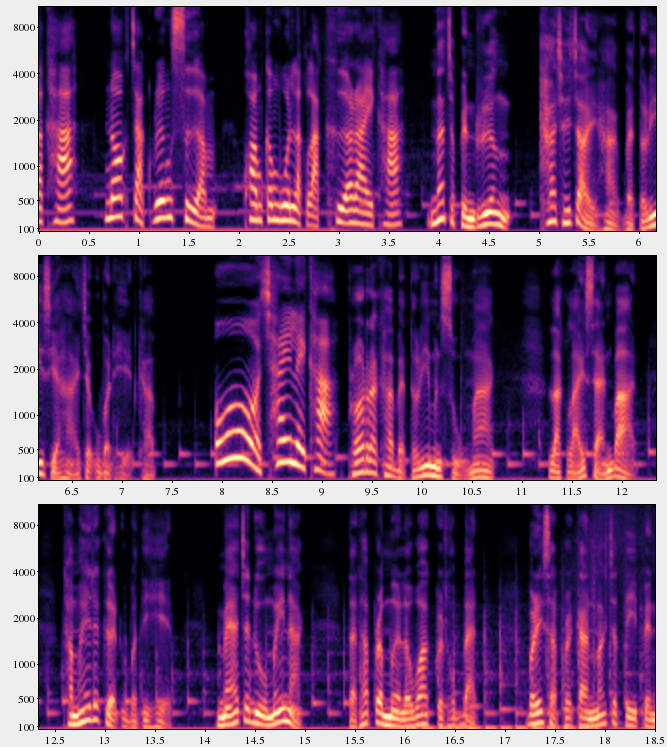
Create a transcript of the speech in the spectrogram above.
ล่ะคะ นอกจากเรื่องเสื่อม ความกังวลหลักๆ คืออะไรคะ น่าจะเป็นเรื่องค่าใช้จ่ายหากแบตเตอรี่เสียหายจากอุบัติเหตุครับ โอ้ ใช่เลยค่ะ เพราะราคาแบตเตอรี่มันสูงมาก หลากหลายแสนบาท ทำให้ถ้าเกิดอุบัติเหตุ แม้จะดูไม่หนัก แต่ถ้าประเมินแล้วว่ากระทบแบตบริษัทประกันมักจะตีเป็น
